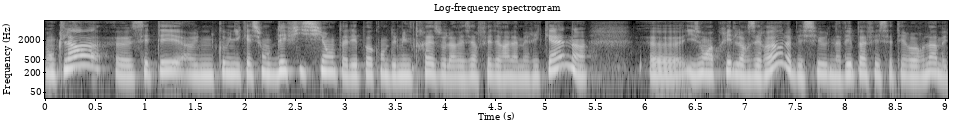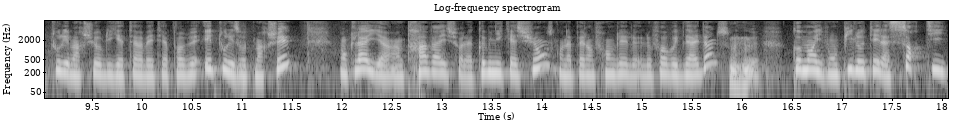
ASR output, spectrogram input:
Donc là, euh, c'était une communication déficiente à l'époque en 2013 de la Réserve fédérale américaine. Euh, ils ont appris de leurs erreurs. La BCE n'avait pas fait cette erreur-là, mais tous les marchés obligataires avaient été approuvés et tous les autres marchés. Donc là, il y a un travail sur la communication, ce qu'on appelle en franglais le, forward guidance. Mhm. comment ils vont piloter la sortie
